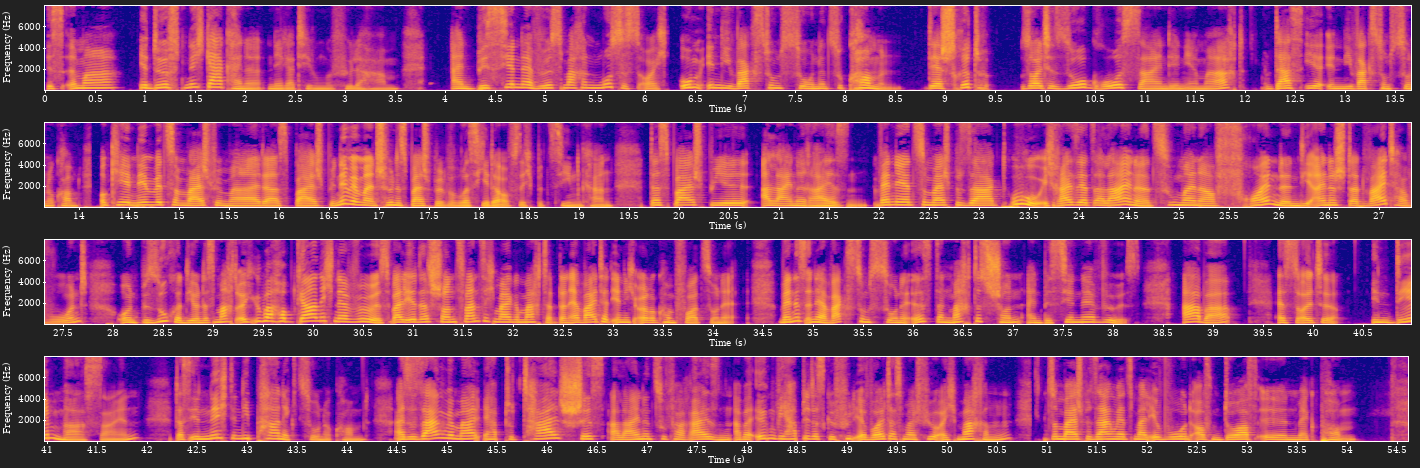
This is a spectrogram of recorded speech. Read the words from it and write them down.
ist immer Ihr dürft nicht gar keine negativen Gefühle haben. Ein bisschen nervös machen muss es euch, um in die Wachstumszone zu kommen. Der Schritt sollte so groß sein, den ihr macht, dass ihr in die Wachstumszone kommt. Okay, nehmen wir zum Beispiel mal das Beispiel, nehmen wir mal ein schönes Beispiel, was jeder auf sich beziehen kann. Das Beispiel alleine reisen. Wenn ihr jetzt zum Beispiel sagt, uh, ich reise jetzt alleine zu meiner Freundin, die eine Stadt weiter wohnt und besuche die und das macht euch überhaupt gar nicht nervös, weil ihr das schon 20 Mal gemacht habt, dann erweitert ihr nicht eure Komfortzone. Wenn es in der Wachstumszone ist, dann macht es schon ein bisschen nervös. Aber es sollte in dem Maß sein, dass ihr nicht in die Panikzone kommt. Also sagen wir mal, ihr habt total Schiss, alleine zu verreisen, aber irgendwie habt ihr das Gefühl, ihr wollt das mal für euch machen. Zum Beispiel sagen wir jetzt mal, ihr wohnt auf dem Dorf in MacPom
